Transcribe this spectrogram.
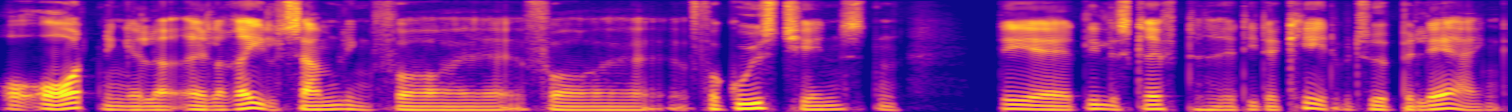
ordning eller, eller regelsamling for, øh, for, øh, for gudstjenesten, det er et lille skrift, der hedder Didaké, det betyder belæring.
